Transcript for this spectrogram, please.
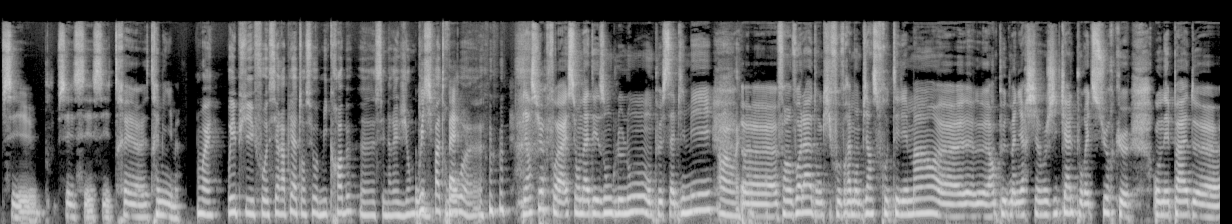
C'est c'est très très minime. Ouais, oui, puis il faut aussi rappeler attention aux microbes. Euh, c'est une région qui oui, pas trop. Bah, euh. bien sûr, faut, si on a des ongles longs, on peut s'abîmer. Ah euh, enfin voilà, donc il faut vraiment bien se frotter les mains, un peu de manière chirurgicale pour être sûr que on n'ait pas de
